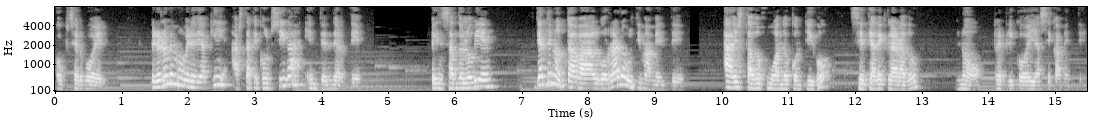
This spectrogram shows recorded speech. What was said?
observó él. Pero no me moveré de aquí hasta que consiga entenderte. Pensándolo bien, ya te notaba algo raro últimamente. ¿Ha estado jugando contigo? ¿Se te ha declarado? No, replicó ella secamente.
